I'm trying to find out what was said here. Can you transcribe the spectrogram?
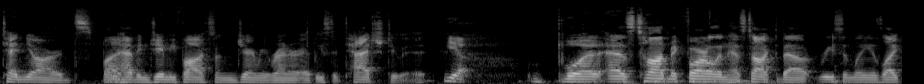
10 yards by Yeah. having Jamie Foxx and Jeremy Renner at least attached to it. Yeah, But as Todd McFarlane has talked about recently, is like,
